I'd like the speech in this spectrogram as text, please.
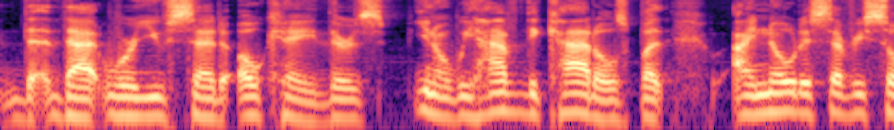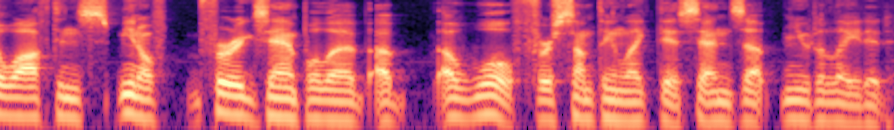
Th- that where you've said okay there's you know we have the cattle's but i notice every so often you know for example a, a, a wolf or something like this ends up mutilated.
